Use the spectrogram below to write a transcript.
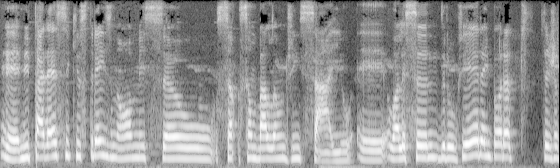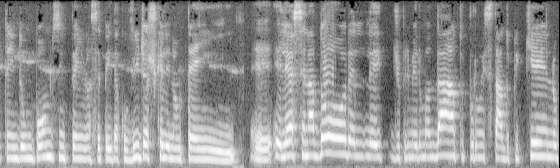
É, me parece que os três nomes são, são, são balão de ensaio. É, o Alessandro Vieira, embora esteja tendo um bom desempenho na CPI da Covid. Acho que ele não tem. É, ele é senador, eleito de primeiro mandato por um estado pequeno,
